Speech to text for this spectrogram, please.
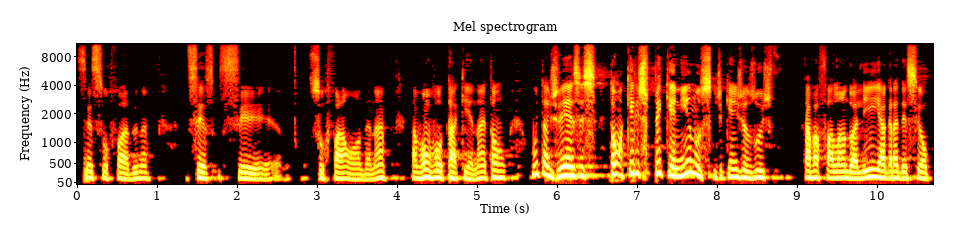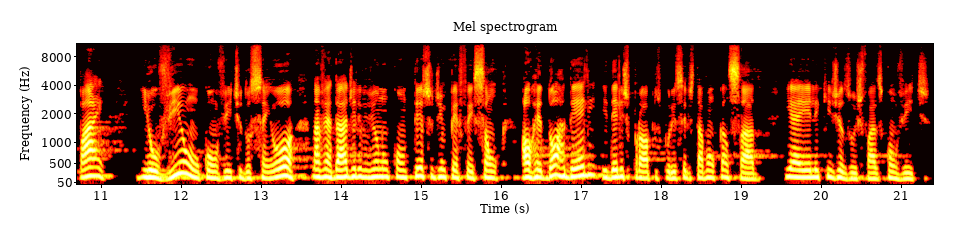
ser surfado, né? Ser, ser, surfar a onda, né? Mas vamos voltar aqui, né? Então, muitas vezes, então aqueles pequeninos de quem Jesus estava falando ali e agradeceu ao Pai e ouviam o convite do Senhor, na verdade, ele vivia num contexto de imperfeição ao redor dele e deles próprios, por isso eles estavam cansados. E é ele que Jesus faz o convite.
